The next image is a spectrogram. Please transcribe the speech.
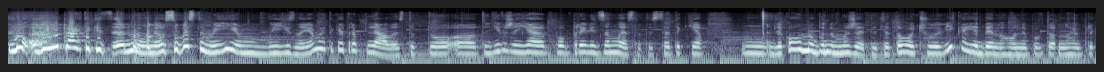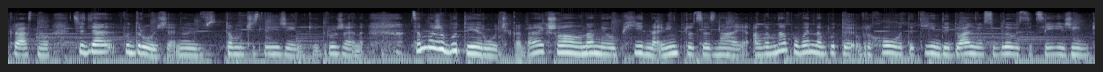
ну, у моїй практиці це, ну не особисто мої моїх знайомих таке траплялось. Тобто е, тоді вже є привід замислитись. Все таки для кого ми будемо жити? Для того чоловіка єдиного, неповторного і прекрасного, чи для подружжя, ну і в тому числі і жінки, і дружини. Це може бути і ручка, да, якщо вона необхідна, він про це знає, але вона повинна бути враховувати ті індивідуальні особливості цієї жінки.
